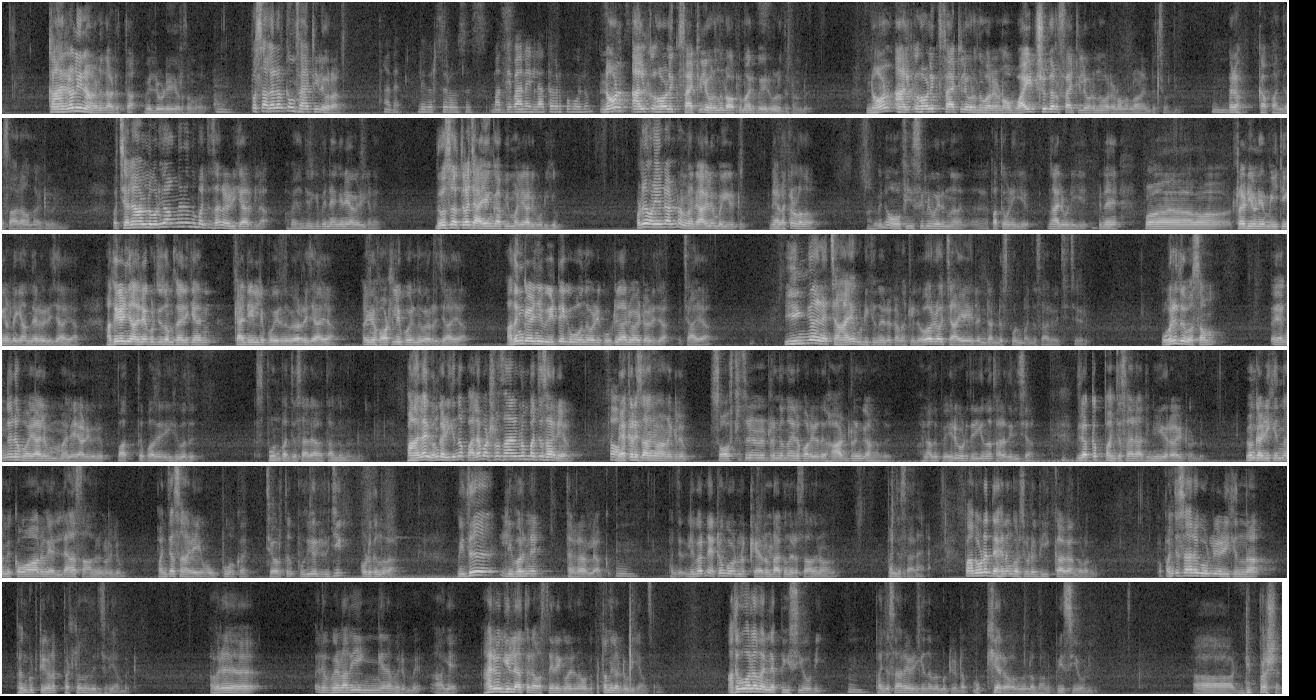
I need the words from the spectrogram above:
കരളിനാണ് ഇത് അടുത്ത വെല്ലുവിളി ഉയർത്തുന്നത്. ഇപ്പോൾ സകലർക്കും ഫാറ്റി ലിവറാണ് അതെ. ലിവർ സിറോസിസ് മദ്യപാനം ഇല്ലാത്തവർക്ക് പോലും. നോൺ ആൽക്കഹോളിക് ഫാറ്റി ലിവർ എന്ന് ഡോക്ടർമാർ പേര് കൊടുത്തിട്ടുണ്ട്. നോൺ ആൽക്കഹോളിക് ഫാറ്റി ലിവർ എന്ന് പറയണോ വൈറ്റ് ഷുഗർ ഫാറ്റി ലിവർ എന്ന് പറയണോ എന്നുള്ളതാണ് എന്റെ ചോദ്യം. ഇവരൊക്കെ പഞ്ചസാര നന്നായിട്ട് കഴിക്കും. അപ്പോൾ ചില ആളുകൾ പറയും അങ്ങനെയൊന്നും പഞ്ചസാര കഴിക്കാറില്ല. അപ്പോൾ ഞാൻ ചോദിക്കും പിന്നെ എങ്ങനെയാണ് കഴിക്കണേ? ദിവസം എത്ര ചായയും കാപ്പിയും മലയാളി കുടിക്കും? വളരെ പറയും രണ്ടെണ്ണം രാവിലെയും വൈകിട്ടും. പിന്നെ ഇടയ്ക്കുള്ളതോ? അത് പിന്നെ ഓഫീസിൽ വരുന്ന പത്ത് മണിക്ക് നാല് മണിക്ക്. പിന്നെ ട്രേഡ് യൂണിയൻ മീറ്റിംഗ് ഉണ്ടെങ്കിൽ അന്നേരം ഒരു ചായ. അത് കഴിഞ്ഞ് അതിനെക്കുറിച്ച് സംസാരിക്കാൻ ക്യാന്റീനിൽ പോയിരുന്ന് വേറൊരു ചായ. അല്ലെങ്കിൽ ഹോട്ടലിൽ പോയിരുന്ന് വേറൊരു ചായ. അതും കഴിഞ്ഞ് വീട്ടിലേക്ക് പോകുന്ന വഴി കൂട്ടുകാരുമായിട്ടൊരു ചായ. ഇങ്ങനെ ചായ കുടിക്കുന്ന ഒരു കണക്കിൽ ഓരോ ചായയിലും രണ്ട് സ്പൂൺ പഞ്ചസാര വെച്ച് ചേരും. ഒരു ദിവസം എങ്ങനെ പോയാലും മലയാളി ഒരു പത്ത് പതി ഇരുപത് സ്പൂൺ പഞ്ചസാര അകത്താക്കുന്നുണ്ട്. പല ഇവൻ കഴിക്കുന്ന പല ഭക്ഷണ സാധനങ്ങളും പഞ്ചസാരയാണ്. ബേക്കറി സാധനമാണെങ്കിലും സോഫ്റ്റ് ഡ്രിങ്ക് എന്നതിനെ പറയരുത് ഹാർഡ് ഡ്രിങ്ക് ആണത് അതിനത് പേര് കൊടുത്തിരിക്കുന്ന തലതിരിച്ചാണ് ഇതിലൊക്കെ പഞ്ചസാര അതിഭീകരമായിട്ടുണ്ട് ഇവൻ കഴിക്കുന്ന മിക്കവാറും എല്ലാ സാധനങ്ങളിലും പഞ്ചസാരയും ഉപ്പും ഒക്കെ ചേർത്ത് പുതിയൊരു രുചി കൊടുക്കുന്നതാണ്. ഇത് ലിവറിനെ തകരാറിലാക്കും. പഞ്ച ലിവറിന് ഏറ്റവും കൂടുതൽ കേടുണ്ടാക്കുന്ന ഒരു സാധനമാണ് പഞ്ചസാര. അപ്പോൾ അതോടെ ദഹനം കുറച്ചുകൂടെ വീക്കാകാൻ തുടങ്ങും. അപ്പോൾ പഞ്ചസാര കൂടുതൽ കഴിക്കുന്ന പെൺകുട്ടികളെ പെട്ടെന്ന് തിരിച്ചറിയാൻ പറ്റും. അവർ ഒരു വിളറി ഇങ്ങനെ വരുമ്പോൾ ആകെ ആരോഗ്യമില്ലാത്തൊരവസ്ഥയിലേക്ക് വരും. നമുക്ക് പെട്ടെന്ന് കണ്ടുപിടിക്കാൻ സാധിക്കും. അതുപോലെ തന്നെ പി സി ഒ ഡി പഞ്ചസാര കഴിക്കുന്ന പെൺകുട്ടികളുടെ മുഖ്യ രോഗങ്ങളിലൊന്നാണ് P C O D depression.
